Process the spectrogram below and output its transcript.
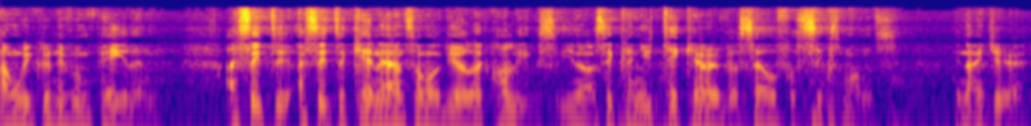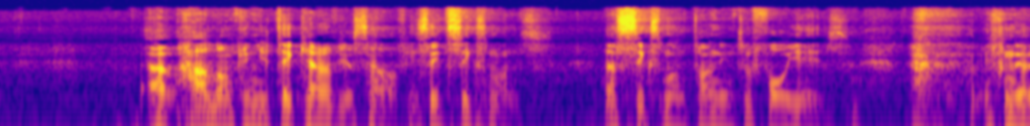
and we couldn't even pay them. I said to, I said to Kenya and some of the other colleagues, you know, I said, can you take care of yourself for six months in Nigeria? Uh, how long can you take care of yourself? He said six months. That six months turned into four years. you know?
